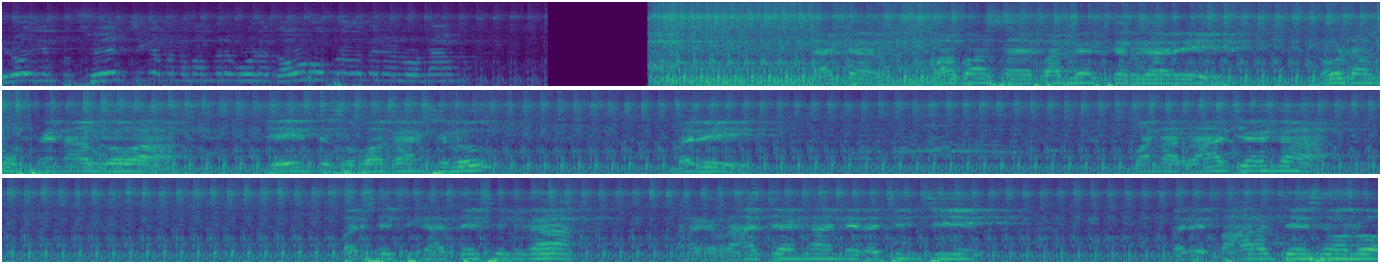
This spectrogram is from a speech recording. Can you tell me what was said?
ఈరోజు ఇంత స్వేచ్ఛగా మనం అందరం కూడా గౌరవప్రదమైన ఉన్నాం. డాక్టర్ బాబాసాహెబ్ అంబేద్కర్ గారి నూట ముప్పై నాలుగవ జయంతి శుభాకాంక్షలు. మరి మన రాజ్యాంగ పరిషత్కి అధ్యక్షులుగా మనకి రాజ్యాంగాన్ని రచించి మరి భారతదేశంలో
